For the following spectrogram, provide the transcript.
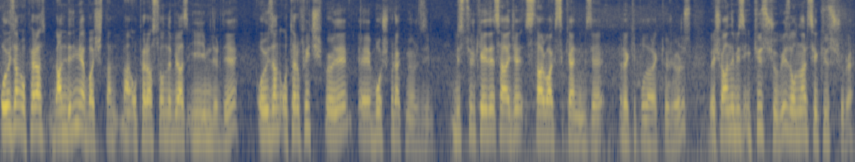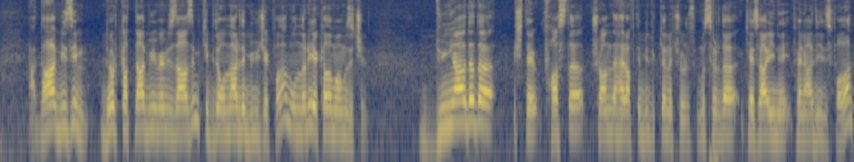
O yüzden operasyon ben dedim ya baştan ben operasyonda biraz iyiyimdir diye. O yüzden o tarafı hiç böyle e, boş bırakmıyoruz diyeyim. Biz Türkiye'de sadece Starbucks'ı kendimize rakip olarak görüyoruz. Ve şu anda biz 200 şubeyiz, onlar 800 şube. Ya daha bizim 4 kat daha büyümemiz lazım ki bir de onlar da büyüyecek falan onları yakalamamız için. Dünyada da işte Fas'ta şu anda her hafta bir dükkan açıyoruz. Mısır'da keza yine fena değiliz falan.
